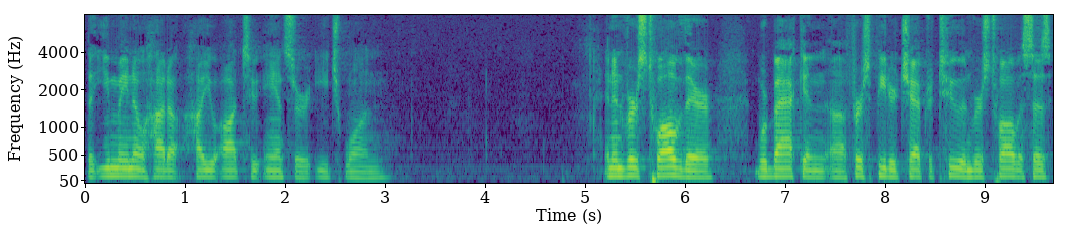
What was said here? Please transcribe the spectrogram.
that you may know how, to, how you ought to answer each one. And in verse 12 there, we're back in uh, 1 Peter chapter 2 and verse 12. It says,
